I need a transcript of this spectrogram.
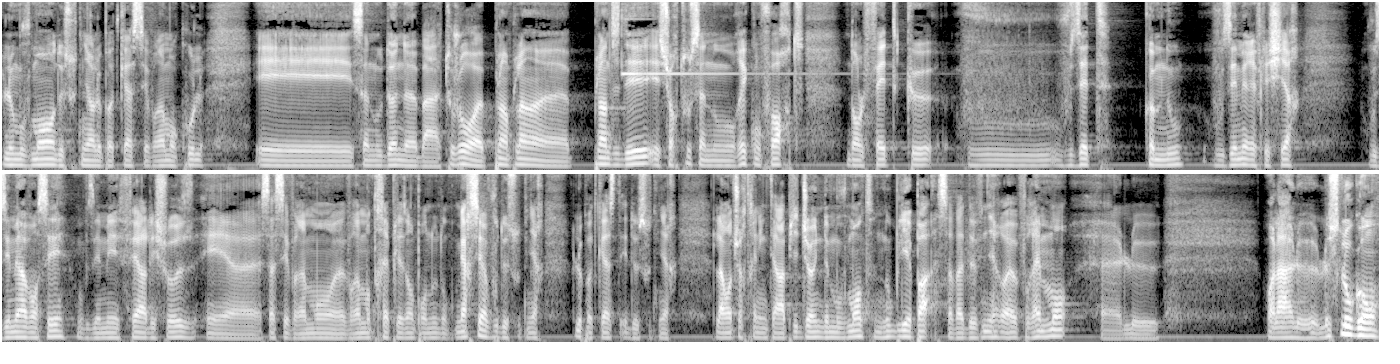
le mouvement, de soutenir le podcast, c'est vraiment cool. Et ça nous donne bah, toujours plein, plein, euh, plein d'idées et surtout ça nous réconforte dans le fait que vous, vous êtes comme nous, vous aimez réfléchir, vous aimez avancer, vous aimez faire les choses et euh, ça c'est vraiment euh, vraiment très plaisant pour nous. Donc merci à vous de soutenir le podcast et de soutenir l'aventure Training Therapy. Join the movement, n'oubliez pas, ça va devenir vraiment le voilà le, slogan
